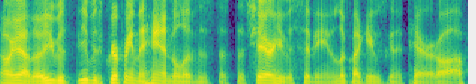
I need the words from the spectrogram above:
Oh yeah, though he was he was gripping the handle of his the chair he was sitting in. It looked like he was going to tear it off.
